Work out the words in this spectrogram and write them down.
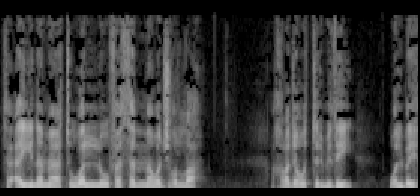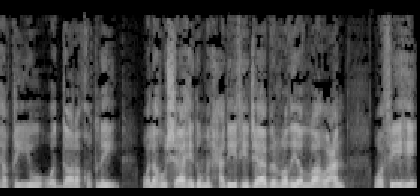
فأينما تولوا فثم وجه الله أخرجه الترمذي والبيهقي والدار قطني وله شاهد من حديث جابر رضي الله عنه وفيه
